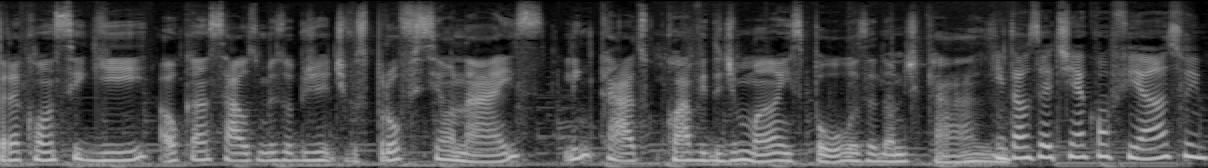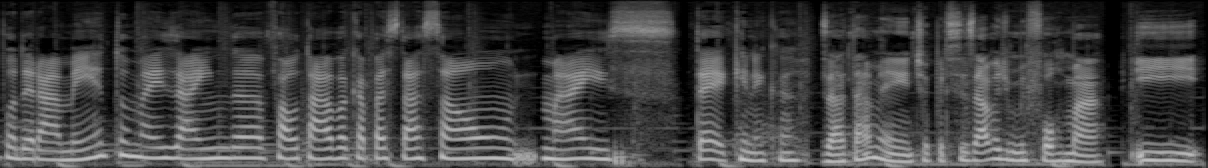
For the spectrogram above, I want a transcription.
para conseguir alcançar os meus objetivos profissionais linkados com a vida de mãe, esposa, dona de casa. Então você tinha confiança e empoderamento, mas ainda faltava capacitação mais técnica. Exatamente, eu precisava de me formar e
